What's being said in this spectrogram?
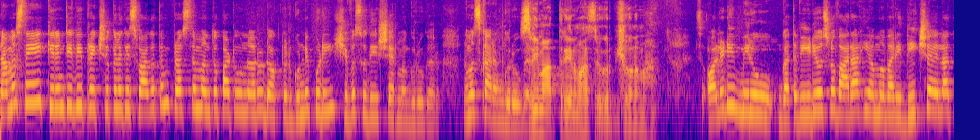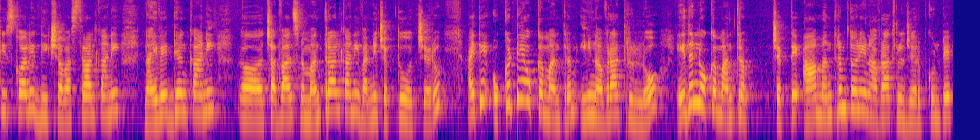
నమస్తే కిరణ్ టీవీ ప్రేక్షకులకి స్వాగతం. ప్రస్తుతం మనతో పాటు ఉన్నారు డాక్టర్ గుండెపూడి శివ సుధీర్ శర్మ గురువు గారు నమస్కారం గురువు గారు శ్రీమాత్రే నమ శ్రీ గురుభ్యో నమ. ఆల్రెడీ మీరు గత వీడియోస్లో వారాహి అమ్మవారి దీక్ష ఎలా తీసుకోవాలి దీక్ష వస్త్రాలు కానీ నైవేద్యం కానీ చదవాల్సిన మంత్రాలు కానీ ఇవన్నీ చెప్తూ వచ్చారు. అయితే ఒకటే ఒక్క మంత్రం ఈ నవరాత్రుల్లో ఏదన్నా ఒక మంత్రం చెప్తే ఆ మంత్రంతోనే నవరాత్రులు జరుపుకుంటే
